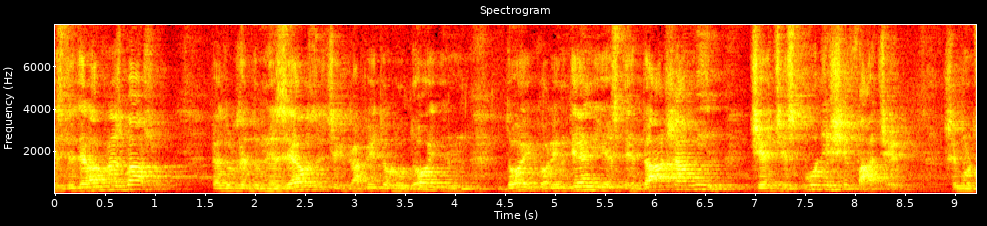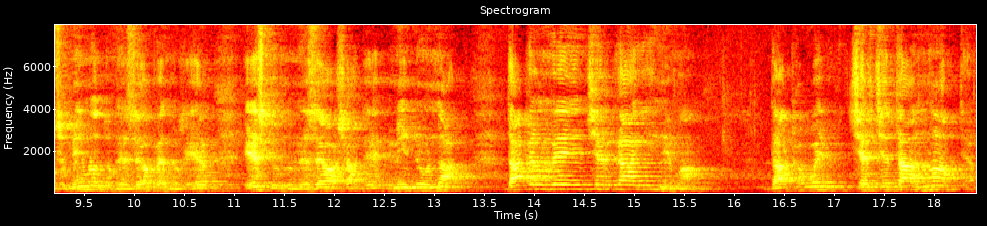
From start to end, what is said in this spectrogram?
este de la vrăjbașul. Pentru că Dumnezeu, zice în capitolul 2 din 2 Corinteni, este da și amin, ceea ce spune și face. Și mulțumim lui Dumnezeu pentru că El este un Dumnezeu așa de minunat. Dacă îmi vei încerca inima, dacă voi cerceta noaptea,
